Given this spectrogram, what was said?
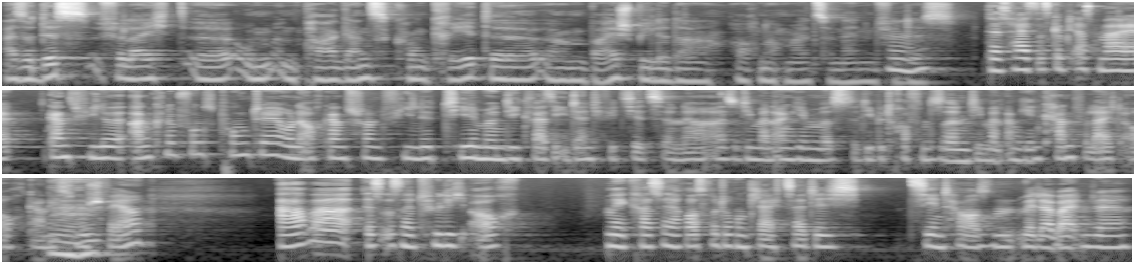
Also das vielleicht, äh, um ein paar ganz konkrete ähm, Beispiele da auch nochmal zu nennen für mhm. das. Das heißt, es gibt erstmal ganz viele Anknüpfungspunkte und auch ganz schon viele Themen, die quasi identifiziert sind, ja? also die man angehen müsste, die betroffen sind, die man angehen kann, vielleicht auch gar nicht mhm. so schwer. Aber es ist natürlich auch eine krasse Herausforderung, gleichzeitig 10.000 Mitarbeitende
